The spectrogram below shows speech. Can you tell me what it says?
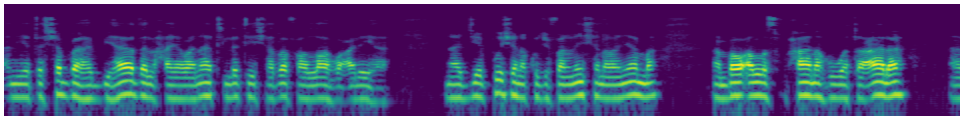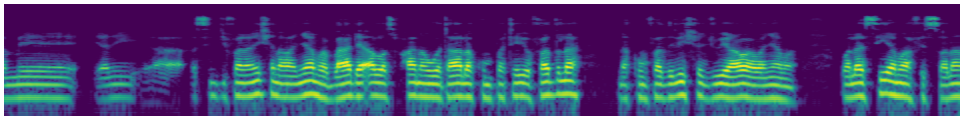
an yatashabaha bihadha alhayawanat allati sharafa Allahu alaiha, na ajiepushe na kujifananisha na wanyama ambao Allah subhanahu wa ta'ala ame yani, asijifananisha na wanyama baada ya Allah subhanahu wa ta'ala kumpatia hiyo fadhila na kumfadhilisha juu ya hawa wanyama, wala siyama fi sala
